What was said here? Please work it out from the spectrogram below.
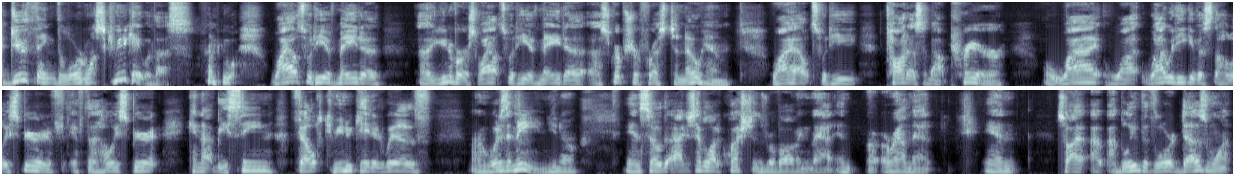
do think the Lord wants to communicate with us. I mean, why else would he have made a, a universe? Why else would he have made a, a scripture for us to know him? Why else would he taught us about prayer? Why, why, why would he give us the Holy Spirit if, if the Holy Spirit cannot be seen, felt, communicated with? Uh, what does it mean? You know, and so I just have a lot of questions revolving that and around that. And so I, I believe that the Lord does want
